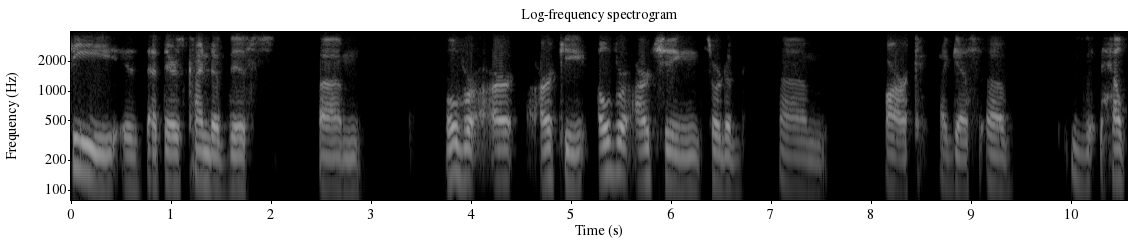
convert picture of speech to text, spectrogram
see is that there's kind of this um, overarching, overarching sort of um, arc, I guess, of health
